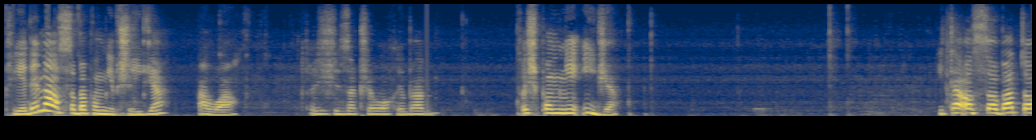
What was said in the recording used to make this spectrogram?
Czy jedyna osoba po mnie przyjdzie? Ała. Coś się zaczęło chyba. Coś po mnie idzie. I ta osoba to.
